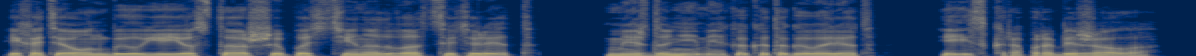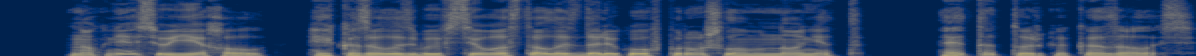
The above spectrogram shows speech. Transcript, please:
И хотя он был ее старше почти на 20 лет, между ними, как это говорят, искра пробежала. Но князь уехал, и, казалось бы, все осталось далеко в прошлом, но нет, это только казалось.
